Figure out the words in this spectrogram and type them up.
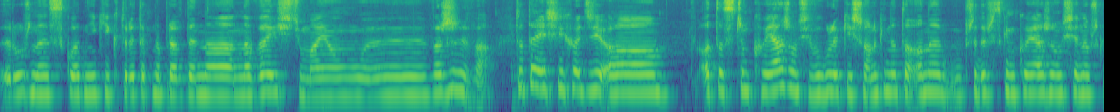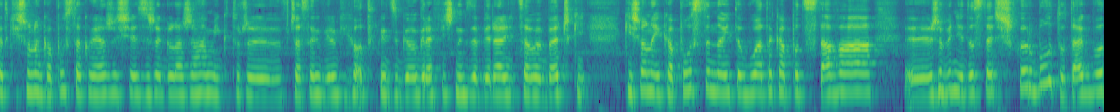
różne składniki, które tak naprawdę na, na wejściu mają y, warzywa. Tutaj jeśli chodzi o o to, z czym kojarzą się w ogóle kiszonki, no to one przede wszystkim kojarzą się, na przykład kiszona kapusta kojarzy się z żeglarzami, którzy w czasach wielkich odkryć geograficznych zabierali całe beczki kiszonej kapusty, no i to była taka podstawa, y, żeby nie dostać szkorbutu, tak? Bo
